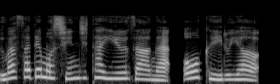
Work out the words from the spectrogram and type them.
噂でも信じたいユーザーが多くいるよう。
